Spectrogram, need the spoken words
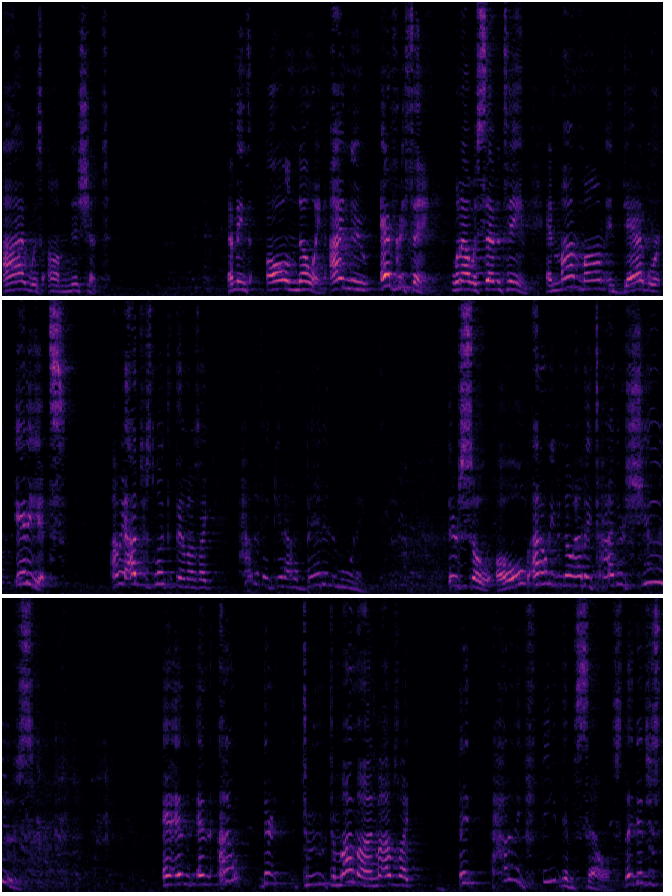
I was omniscient. That means all knowing. I knew everything when I was 17. And my mom and dad were idiots. I mean, I just looked at them and I was like, how do they get out of bed in the morning? They're so old. I don't even know how they tie their shoes. And, and, and I don't, to, to my mind, I was like, they, how do they feed themselves? They, they just,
